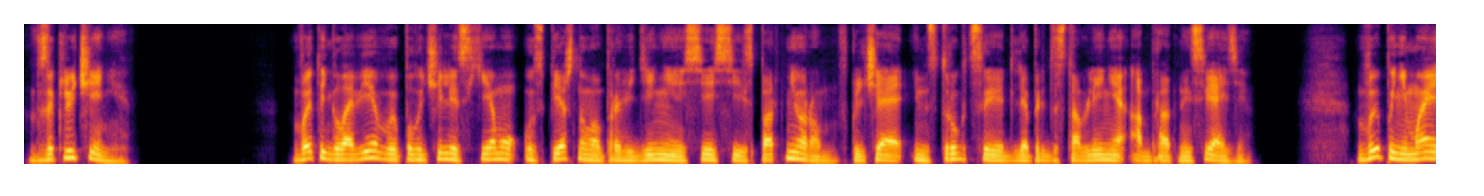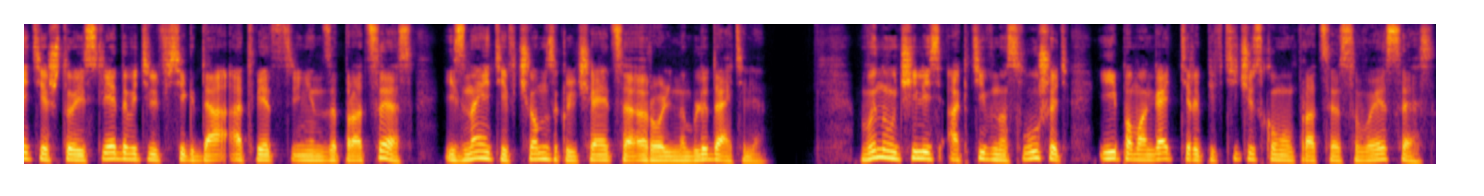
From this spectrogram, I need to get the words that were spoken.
В заключение. В этой главе вы получили схему успешного проведения сессии с партнером, включая инструкции для предоставления обратной связи. Вы понимаете, что исследователь всегда ответственен за процесс и знаете, в чем заключается роль наблюдателя. Вы научились активно слушать и помогать терапевтическому процессу ВСС.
